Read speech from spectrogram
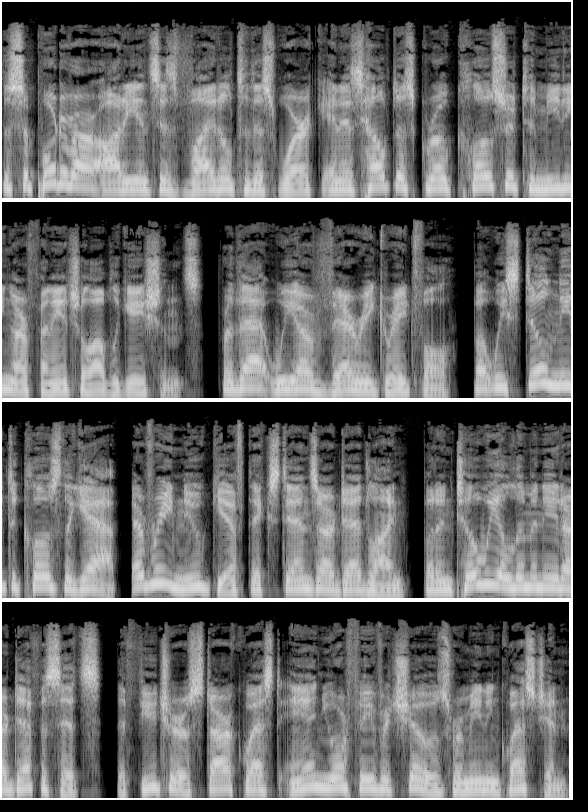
The support of our audience is vital to this work and has helped us grow closer to meeting our financial obligations. For that, we are very grateful. But we still need to close the gap. Every new gift extends our deadline, but until we eliminate our deficits, the future of StarQuest and your favorite shows remain in question.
